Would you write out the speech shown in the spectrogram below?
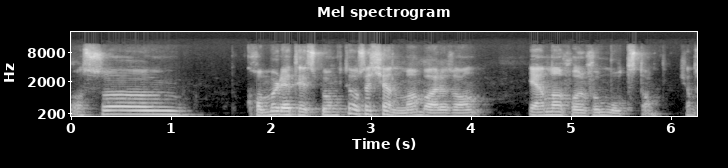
Og så kommer det tidspunktet, og så kjenner man bare sånn en eller annen form for motstand. Man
